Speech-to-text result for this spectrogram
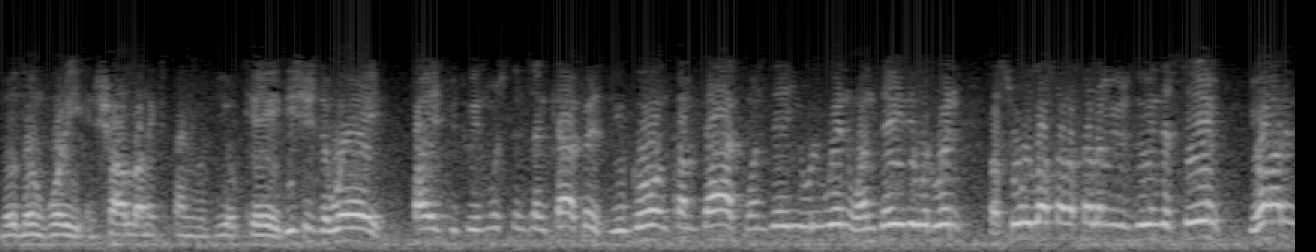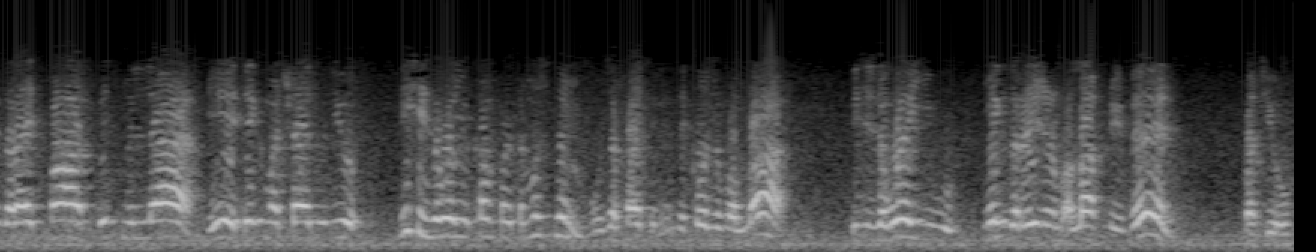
No, don't worry, inshallah next time will be okay. This is the way. Fight between Muslims and Kafirs. You go and come back. One day you will win. One day they will win. Rasulullah is doing the same. You are in the right path. Bismillah. Here, take my child with you. This is the way you comfort a Muslim who is fighting in the cause of Allah. This is the way you make the religion of Allah prevail. But you,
